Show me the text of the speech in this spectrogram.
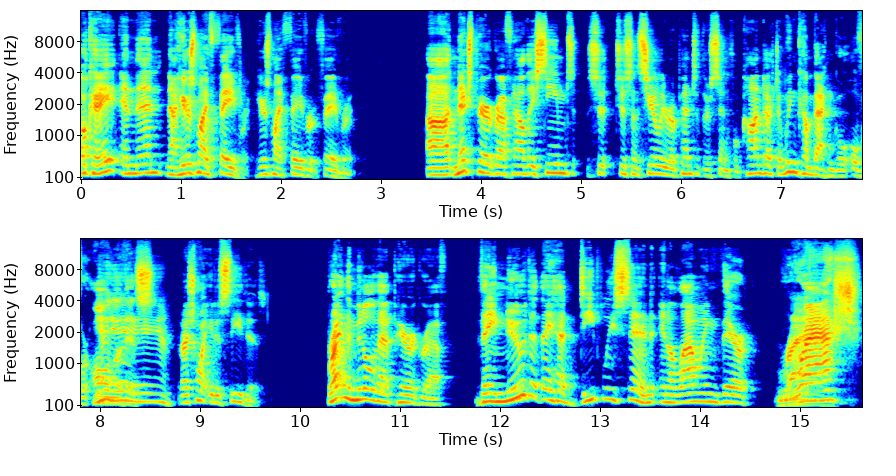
Okay, and then now here's my favorite. Here's my favorite favorite. Uh, next paragraph. Now they seemed to sincerely repent of their sinful conduct, and we can come back and go over all Yeah, of yeah, this. yeah. But I just want you to see this. Right in the middle of that paragraph, they knew that they had deeply sinned in allowing their rash, Rash.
